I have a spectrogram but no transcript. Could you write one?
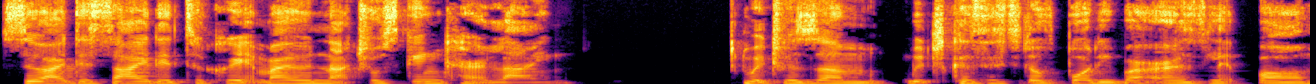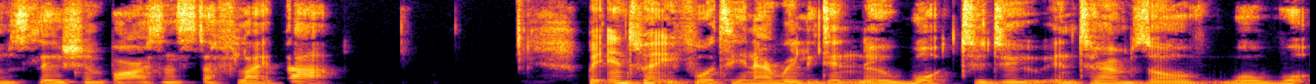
So I decided to create my own natural skincare line, which was um, which consisted of body butters, lip balms, lotion bars, and stuff like that. But in 2014, I really didn't know what to do in terms of well, what,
